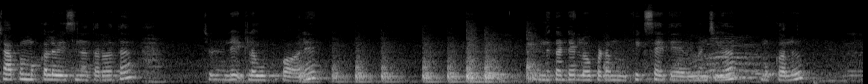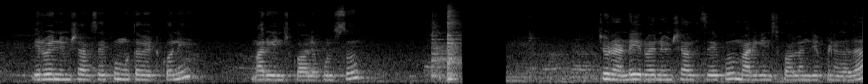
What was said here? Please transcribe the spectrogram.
చేప ముక్కలు వేసిన తర్వాత చూడండి ఇట్లా ఉప్పుకోవాలి. ఎందుకంటే లోపల ఫిక్స్ అవుతాయి అవి మంచిగా ముక్కలు. ఇరవై నిమిషాల సేపు మూత పెట్టుకొని మరిగించుకోవాలి పులుసు. చూడండి ఇరవై నిమిషాల సేపు మరిగించుకోవాలని చెప్పిన కదా.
